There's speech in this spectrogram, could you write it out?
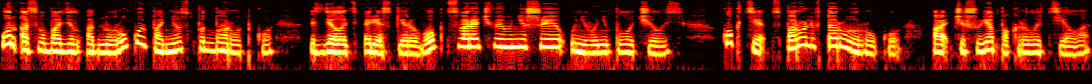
Он освободил одну руку и поднес к подбородку. Сделать резкий рывок, сворачивая мне шею, у него не получилось. Когти спороли вторую руку, а чешуя покрыла тело.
